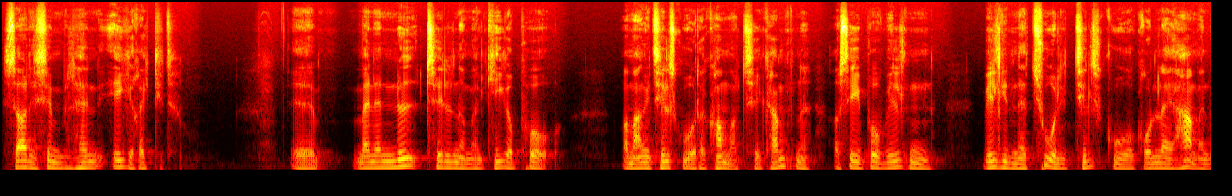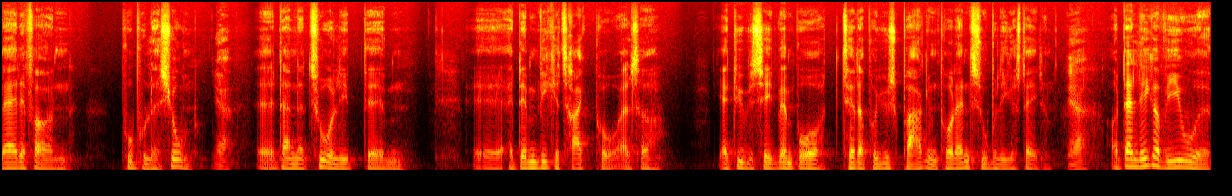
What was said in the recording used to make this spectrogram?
så er det simpelthen ikke rigtigt. Øh, man er nødt til, når man kigger på, hvor mange tilskuere, der kommer til kampene, og se på, hvilken, hvilket naturligt tilskuergrundlag har man. Hvad er det for en population, ja. Øh, der er naturligt øh, øh, af dem, vi kan trække på. Altså, ja, dybest set, hvem bor tættere på Jysk Parken på et andet Superliga-stadion. Ja. Og der ligger vi jo, øh,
